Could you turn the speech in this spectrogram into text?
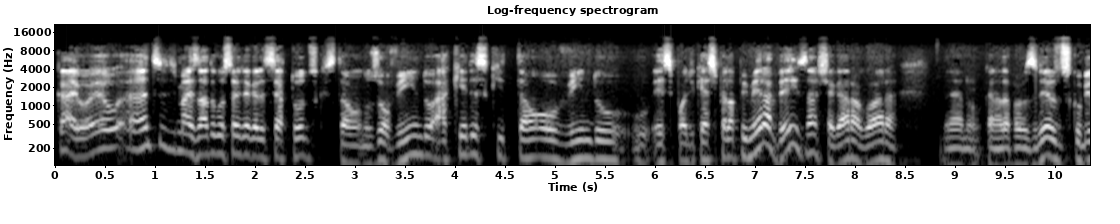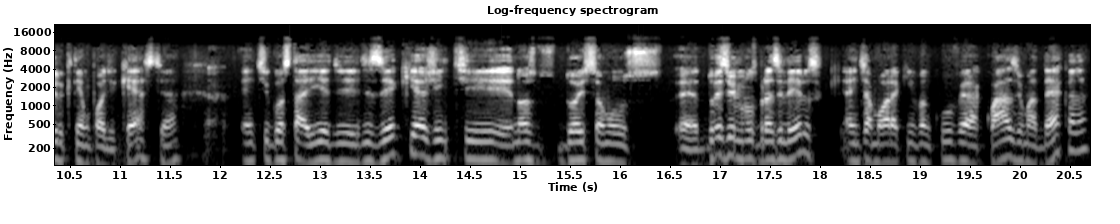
Caio, eu, antes de mais nada, eu gostaria de agradecer a todos que estão nos ouvindo, aqueles que estão ouvindo esse podcast pela primeira vez, né? Chegaram agora né, no Canadá para Brasileiros, descobriram que tem um podcast, né? A gente gostaria de dizer que a gente, nós dois somos é, dois irmãos brasileiros, a gente já mora aqui em Vancouver há quase uma década,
